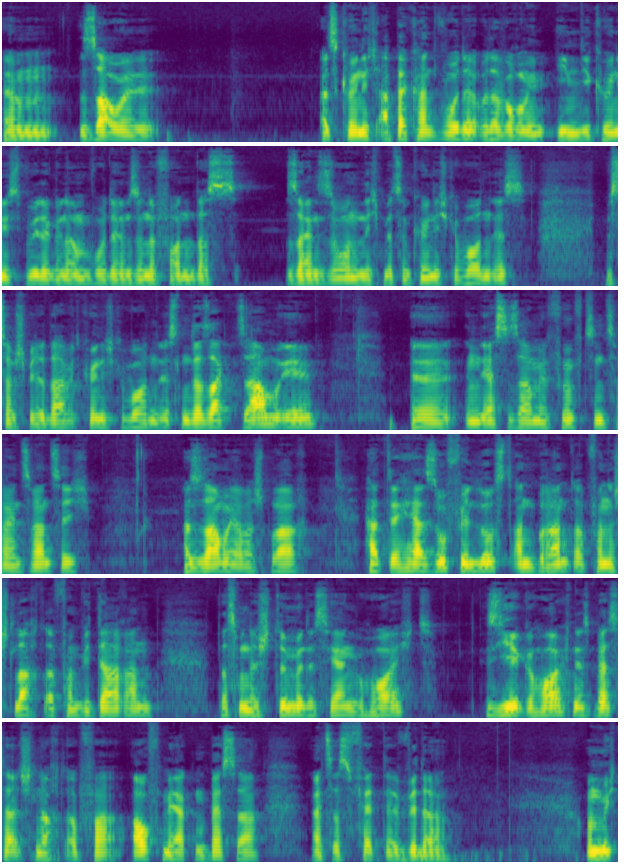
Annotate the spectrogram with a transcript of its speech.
ähm, Saul als König aberkannt wurde oder warum ihm- ihm die Königswürde genommen wurde im Sinne von, dass sein Sohn nicht mehr zum König geworden ist, weshalb später David König geworden ist. Und da sagt Samuel äh, in 1 Samuel 15, 22, also Samuel aber sprach, hat der Herr so viel Lust an Brandopfern und Schlachtopfern wie daran, dass man der Stimme des Herrn gehorcht? Siehe, gehorchen ist besser als Schlachtopfer, aufmerken besser als das Fett der Widder. Und mich,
